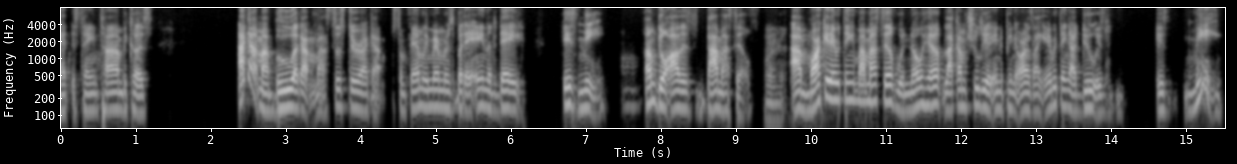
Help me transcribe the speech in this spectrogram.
at the same time because I got my boo, I got my sister, I got some family members. But at the end of the day, it's me. I'm doing all this by myself. Right. I market everything by myself with no help. Like I'm truly an independent artist. Like everything I do is is me.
